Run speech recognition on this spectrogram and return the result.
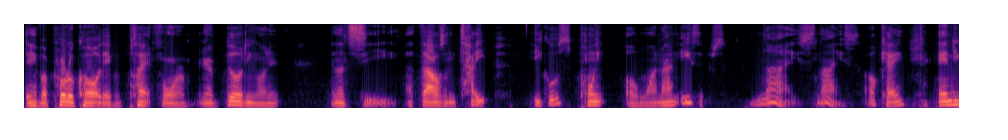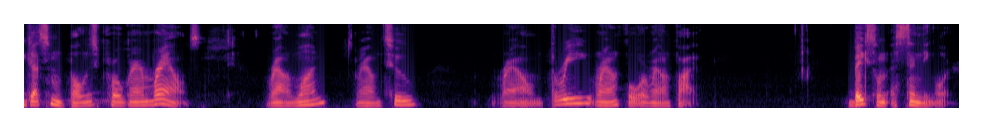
They have a protocol, they have a platform, and they're building on it. And let's see, a thousand type equals 0.019 ethers. Nice, nice. Okay. And you got some bonus program rounds. Round one, round two, round three, round four, round five. Based on ascending order.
